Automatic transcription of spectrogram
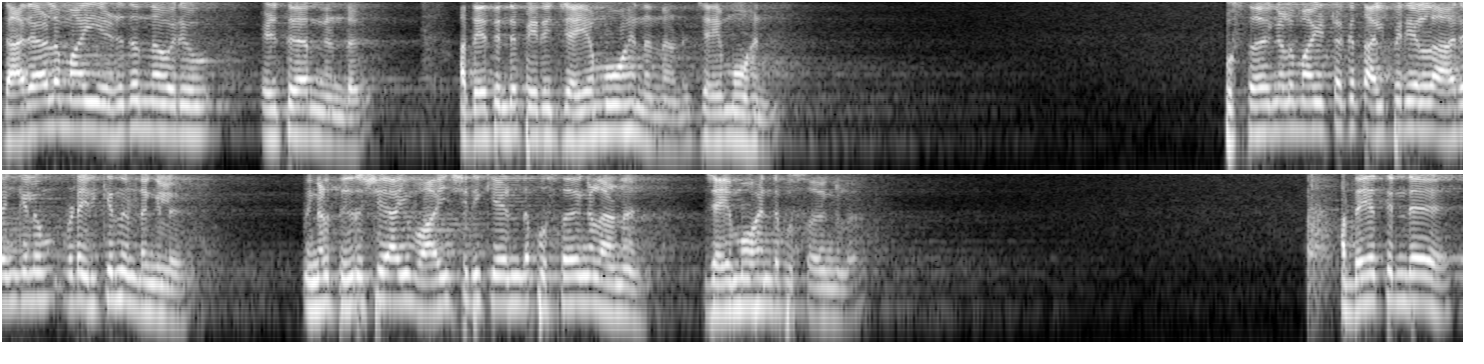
ധാരാളമായി എഴുതുന്ന ഒരു എഴുത്തുകാരനുണ്ട്. അദ്ദേഹത്തിന്റെ പേര് ജയമോഹൻ എന്നാണ്. ജയമോഹൻ. പുസ്തകങ്ങളുമായിട്ടൊക്കെ താല്പര്യമുള്ള ആരെങ്കിലും ഇവിടെ ഇരിക്കുന്നുണ്ടെങ്കിൽ നിങ്ങൾ തീർച്ചയായും വായിച്ചിരിക്കേണ്ട പുസ്തകങ്ങളാണ് ജയമോഹന്റെ പുസ്തകങ്ങൾ. അദ്ദേഹത്തിന്റെ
